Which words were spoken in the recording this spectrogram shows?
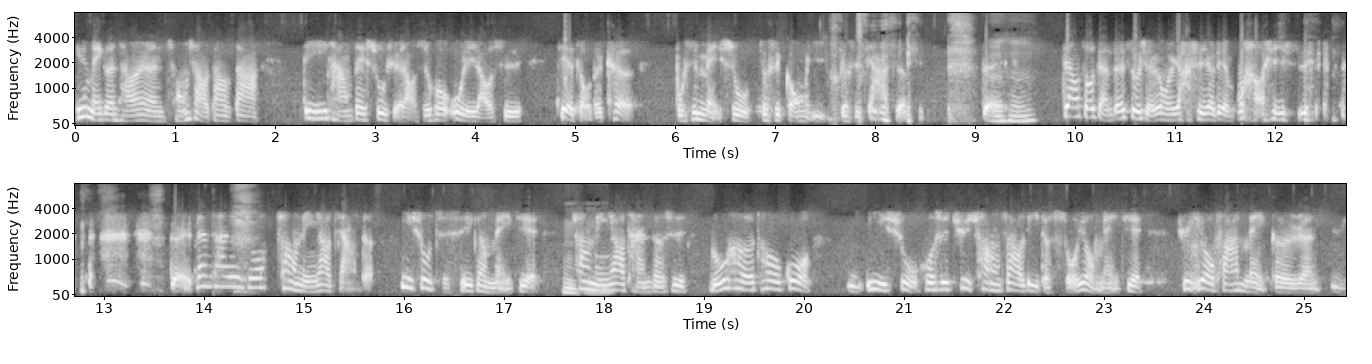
因为每个人台湾人从小到大第一堂被数学老师或物理老师借走的课，不是美术就是工艺就是家政。对，这样说可能对数学跟物理老师有点不好意思。对，但他是说创林要讲的。艺术只是一个媒介，创龄要谈的是如何透过以艺术或是具创造力的所有媒介，去诱发每个人与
